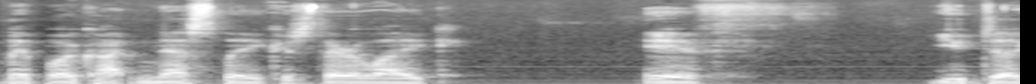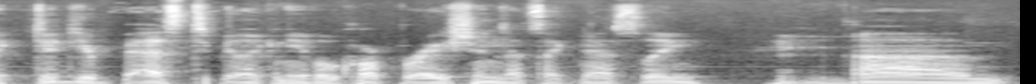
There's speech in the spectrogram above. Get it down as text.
they boycott Nestle because they're like, if you like did your best to be like an evil corporation, that's like Nestle. Um,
